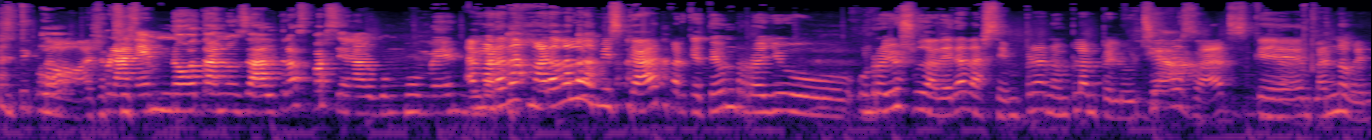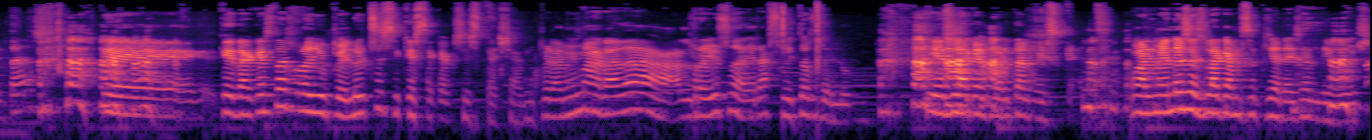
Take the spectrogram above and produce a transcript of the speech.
estic... No, Oh, això prenem nota nosaltres per si en algun moment... Ah, M'agrada la de Miss Cat perquè té un rotllo, un rotllo sudadera de sempre, no en plan peluche, Ja, saps? Que ja. en plan noventes. Que, que d'aquestes rotllo peluche sí que sé que existeixen, però a mi m'agrada el rotllo sudadera Fruit of the Loom. I és la que porta Miss Cat. O almenys és la que em suggereix el dibuix.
